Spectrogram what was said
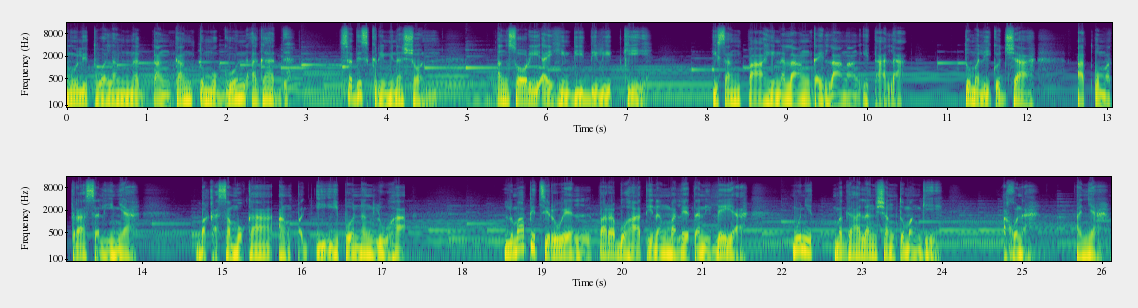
ngulit walang nagtangkang tumugon agad. Sa diskriminasyon, ang sorry ay hindi delete key. Isang pahina lang kailangang itala. Tumalikod siya at umatras sa linya. Baka sa muka ang pag-iipon ng luha. Lumapit si Ruel para buhati ng maleta ni Leia, ngunit magalang siyang tumanggi. Ako na, anya.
